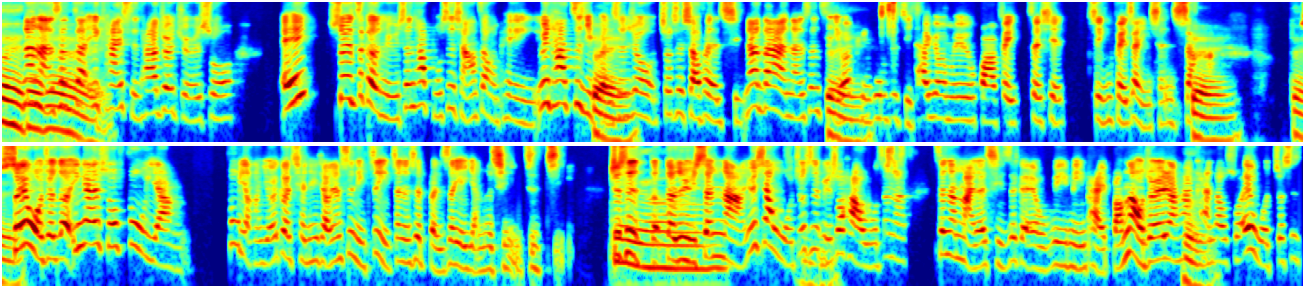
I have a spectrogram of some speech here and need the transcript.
对，那男生在一开始他就会觉得说，哎，所以这个女生她不是想要占我便宜，因为她自己本身就就是消费得起。那当然，男生自己会评估自己，他愿不愿意花费这些经费在你身上。对，对。所以我觉得应该说富养，富养有一个前提条件是你自己真的是本身也养得起你自己，就是的的女生呐。因为像我就是，比如说好，我真的。真的买得起这个 LV 名牌包，那我就会让他看到说，哎，我就是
